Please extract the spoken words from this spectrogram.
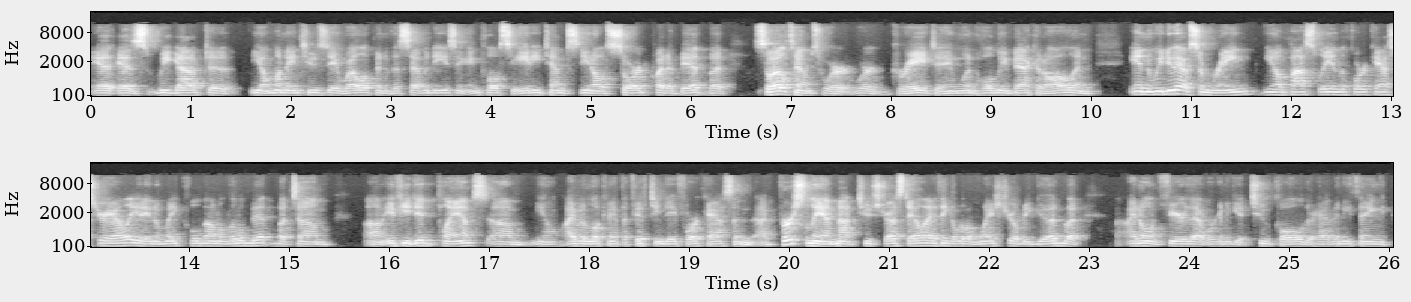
as we got up to you know Monday and Tuesday, well up into the 70s and close to 80 temps, you know, soared quite a bit. But soil temps were were great and wouldn't hold me back at all. And and we do have some rain, you know, possibly in the forecast here, Allie, and it might cool down a little bit, but um, um, if you did plant, um, you know, I've been looking at the 15 day forecast, and I personally I'm not too stressed, Allie. I think a little moisture will be good, but I don't fear that we're going to get too cold or have anything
